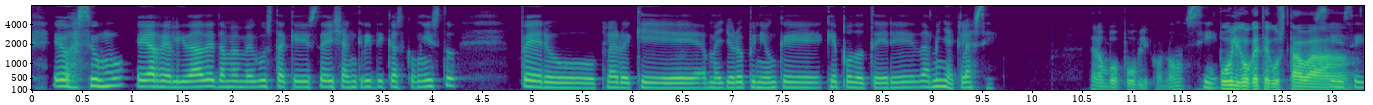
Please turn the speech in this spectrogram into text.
eu asumo, é a realidade, tamén me gusta que sexan críticas con isto, pero claro, é que a mellor opinión que, que podo ter é da miña clase. Era un bo público, non? Sí. Un público que te gustaba... Sí, sí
